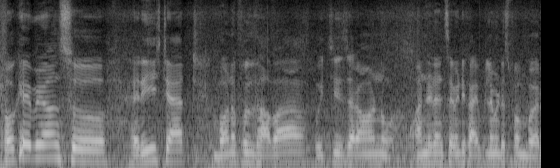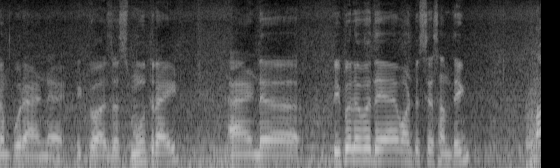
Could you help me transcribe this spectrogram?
Okay, everyone. So reached at Bonaful Dhaba, which is around 175 kilometers from Berhampur, and uh, it was a smooth ride. And uh, people over there want to say something. Uh,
